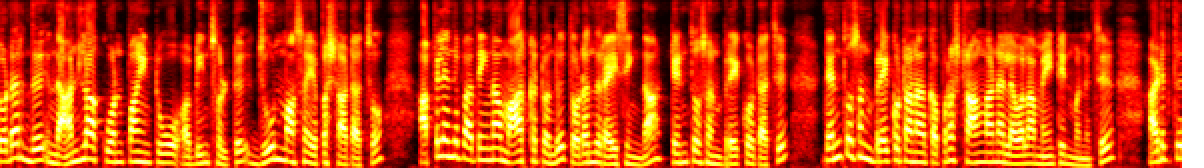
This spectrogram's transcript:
தொடர்ந்து இந்த அன்லாக் ஒன் பாயிண்ட் டூ அப்படின்னு சொல்லிட்டு ஜூன் மாதம் எப்போ ஸ்டார்ட் ஆச்சோ அப்போலேருந்து பார்த்தீங்கன்னா மார்க்கெட் வந்து தொடர்ந்து ரைசிங் தான். டென் தௌசண்ட் பிரேக் அவுட் ஆச்சு டென் தௌசண்ட் பிரேக் அவுட் ஆனதுக்கப்புறம் ஸ்ட்ராங்கான லெவலாக மெயின்டைன் பண்ணுச்சு. அடுத்து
